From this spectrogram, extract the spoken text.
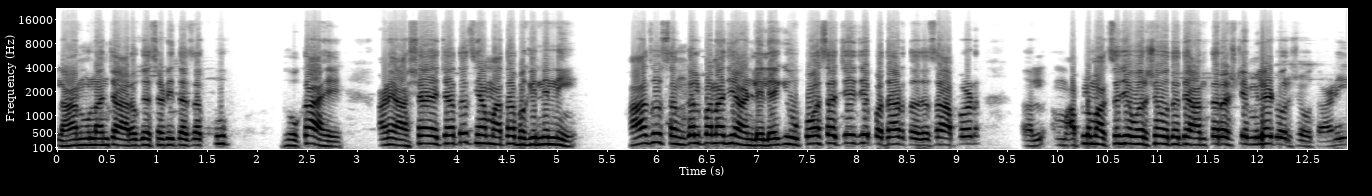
लहान मुलांच्या आरोग्यासाठी त्याचा खूप धोका आहे. आणि अशा याच्यातच ह्या माता भगिनींनी हा जो संकल्पना जी आणलेली आहे की उपवासाचे जे पदार्थ जसं आपण आपलं मागचं जे वर्ष होतं ते आंतरराष्ट्रीय मिलेट वर्ष होतं. आणि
